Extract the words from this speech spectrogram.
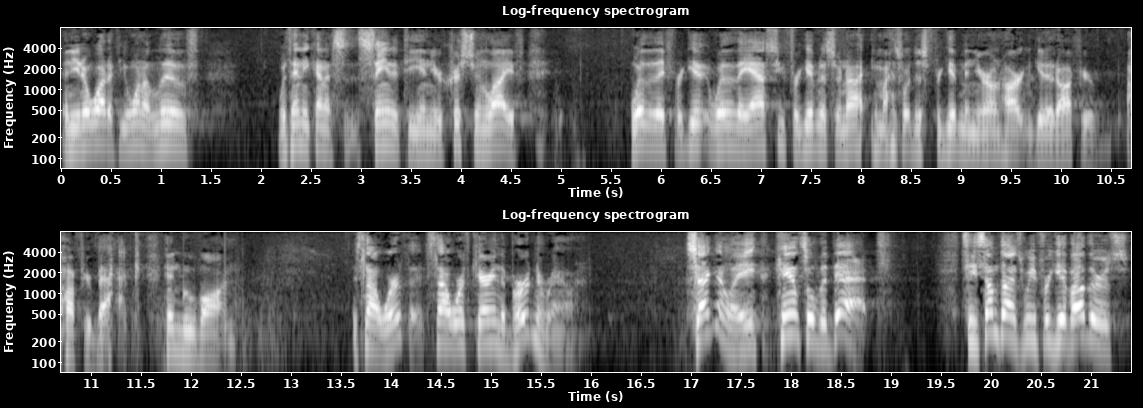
And you know what? If you want to live with any kind of sanity in your Christian life, whether they forgive, whether they ask you forgiveness or not, you might as well just forgive them in your own heart and get it off your off your back and move on. It's not worth it. It's not worth carrying the burden around. Secondly, cancel the debt. See, sometimes we forgive others,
